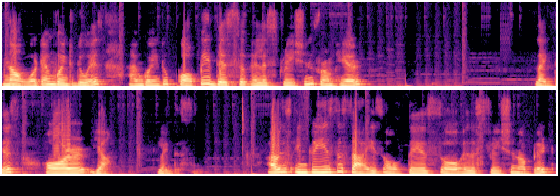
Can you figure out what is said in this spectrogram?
Now what I'm going to do is I'm going to copy this illustration from here like this or yeah like this I will just increase the size of this uh, illustration a bit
